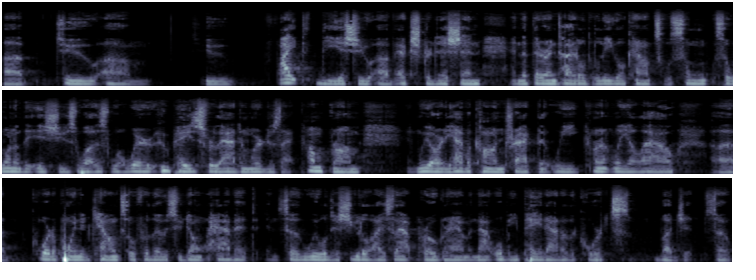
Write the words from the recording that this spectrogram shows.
uh, to um, to fight the issue of extradition and that they're entitled to legal counsel. So, so one of the issues was, well, where who pays for that and where does that come from? And we already have a contract that we currently allow uh, court-appointed counsel for those who don't have it. And so we will just utilize that program and that will be paid out of the court's budget. So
